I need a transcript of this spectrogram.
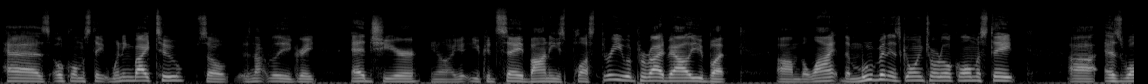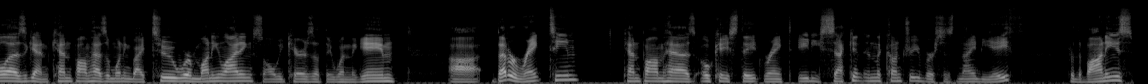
has Oklahoma State winning by two, so there's not really a great edge here. You know, you could say Bonnie's plus three would provide value, but um, the line, the movement is going toward Oklahoma State, uh, as well as again, KenPom has them winning by two. We're money lining, so all we care is that they win the game. Uh, better ranked team. KenPom has OK State ranked 82nd in the country versus 98th for the Bonnies.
